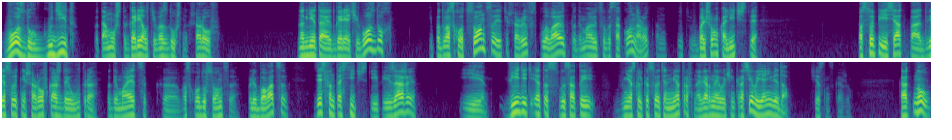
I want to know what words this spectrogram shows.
воздух гудит потому что горелки воздушных шаров нагнетают горячий воздух, и под восход солнца эти шары всплывают, поднимаются высоко, народ там в большом количестве, по 150, по две сотни шаров каждое утро поднимается к восходу солнца, полюбоваться. Здесь фантастические пейзажи, и видеть это с высоты в несколько сотен метров, наверное, очень красиво, я не видал, честно скажу. Как, ну,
